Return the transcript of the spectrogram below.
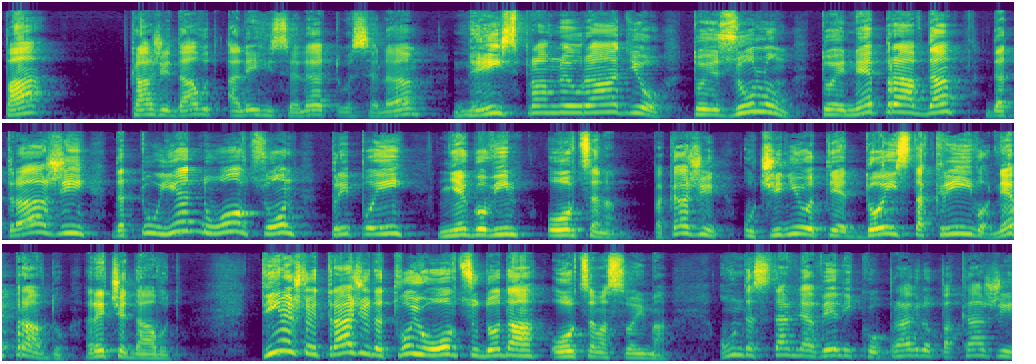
Pa kaže Davud alaihi salatu wasalam, neispravno je uradio, to je zulum, to je nepravda da traži da tu jednu ovcu on pripoji njegovim ovcanam. Pa kaže, učinio ti je doista krivo, nepravdu, reče Davud. Time što je tražio da tvoju ovcu doda ovcama svojima. Onda stavlja veliko pravilo pa kaže,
